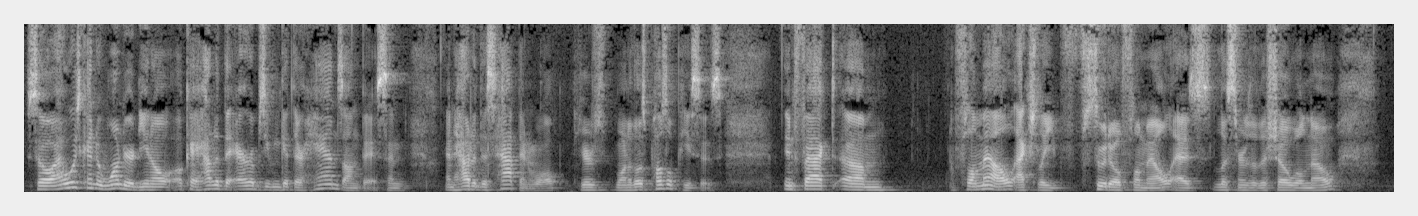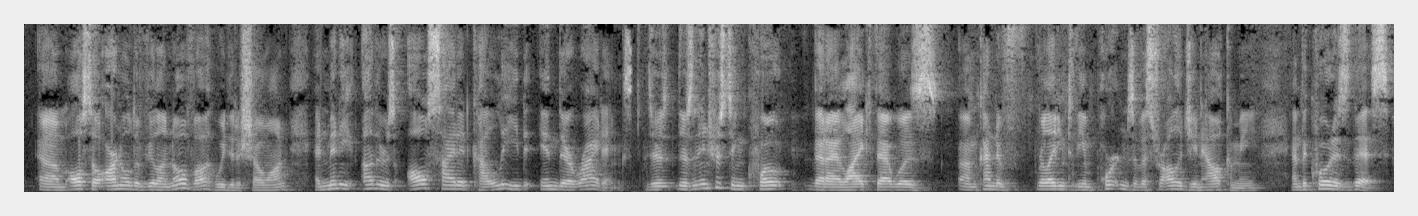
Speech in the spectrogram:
So I always kind of wondered, you know, okay, how did the Arabs even get their hands on this, and and how did this happen? Well, here's one of those puzzle pieces. In fact. Um, Flamel, actually pseudo Flamel, as listeners of the show will know, um, also, Arnold of Villanova, who we did a show on, and many others all cited Khalid in their writings. There's, there's an interesting quote that I like that was um, kind of relating to the importance of astrology and alchemy, and the quote is this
